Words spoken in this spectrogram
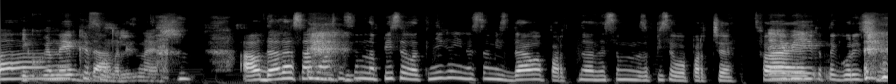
А, Никога не е късно, да. нали знаеш? А, да, да, само аз не съм написала книга и не съм издала пар... не съм записала парче. Това Еби... е категорично.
